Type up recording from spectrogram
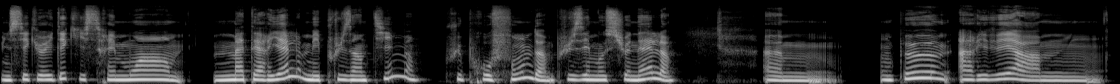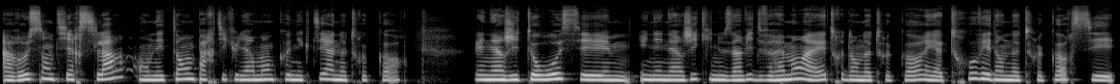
une sécurité qui serait moins matérielle, mais plus intime, plus profonde, plus émotionnelle, euh, on peut arriver à, ressentir cela en étant particulièrement connecté à notre corps. L'énergie taureau, c'est une énergie qui nous invite vraiment à être dans notre corps et à trouver dans notre corps ces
